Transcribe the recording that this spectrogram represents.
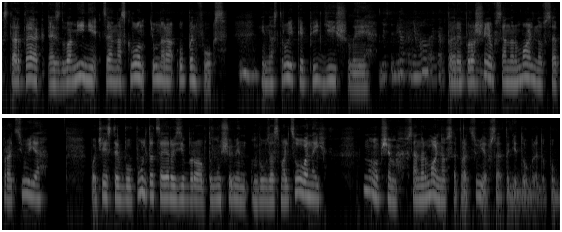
Star Trek S2 Mini це в нас клон тюнера OpenFox. Мгм. І настройки підійшли. Если бы я понимала, я бы... Перепрошив, все нормально, все працює. Почистив був пульт, оцей розібрав, тому що він був засмальцований. Ну, в общем, все нормально, все працює, все тоді добре. До побачення.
